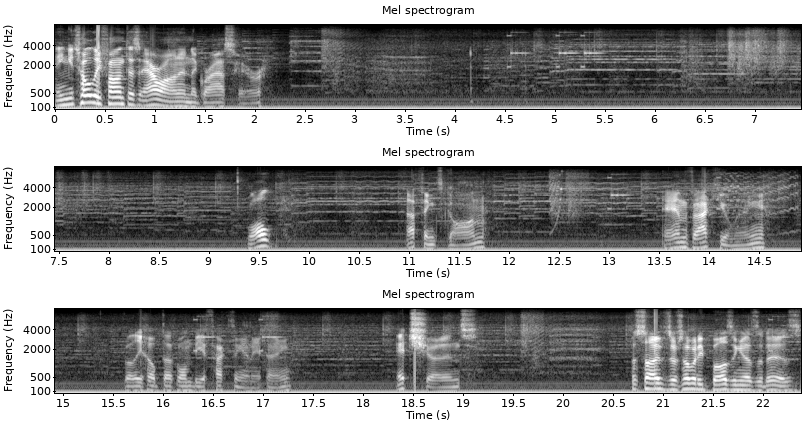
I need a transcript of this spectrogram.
And you totally found this Aron in the grass here. Well, that thing's gone. And vacuuming. Really hope that won't be affecting anything. It shouldn't. Besides, there's already buzzing as it is.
